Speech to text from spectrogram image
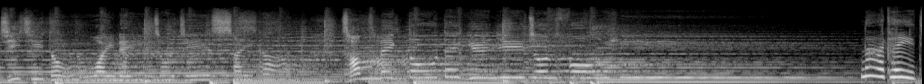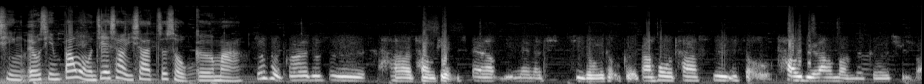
只知道为你在这世间。寻觅到的，愿意尽奉献。那可以请刘琴帮我们介绍一下这首歌吗？这首歌就是他唱片《Stand Up》里面的。其中一首歌，然后它是一首超级浪漫的歌曲吧，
